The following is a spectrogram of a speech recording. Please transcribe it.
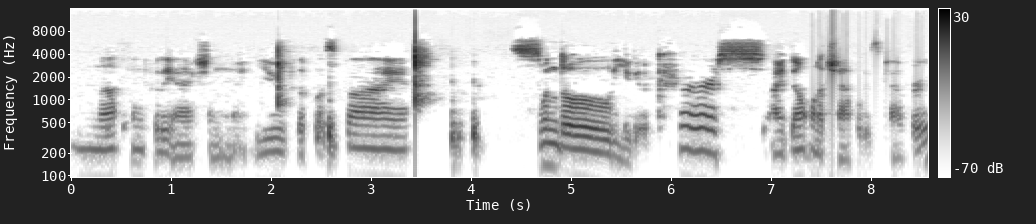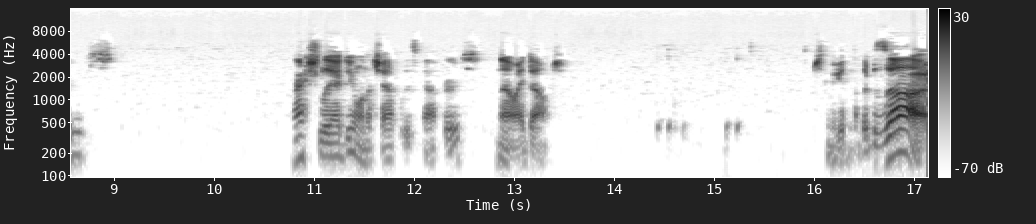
nothing for the action, you for the plus swindle, you get a curse, I don't want to chapel these coppers. Actually, I do want to chapel these coppers. No, I don't. Just gonna get another bazaar.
